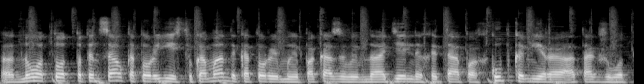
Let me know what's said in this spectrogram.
э, но тот потенциал, который есть у команды, который мы показываем на отдельных этапах Кубка мира, а также вот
